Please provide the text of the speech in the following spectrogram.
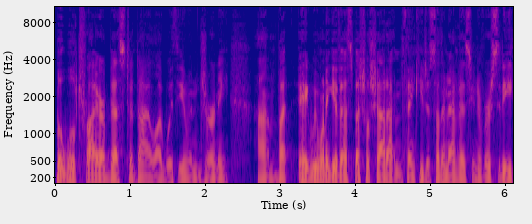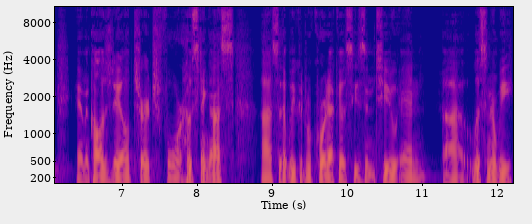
but we'll try our best to dialogue with you and journey. Um, but hey, we want to give a special shout out and thank you to Southern Adventist University and the Collegedale Church for hosting us uh, so that we could record Echo Season 2. And uh, listener, we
